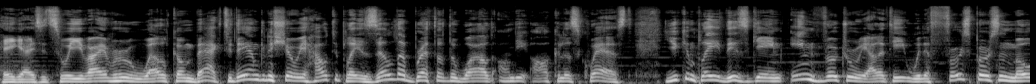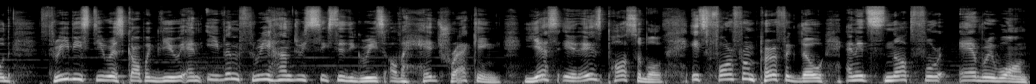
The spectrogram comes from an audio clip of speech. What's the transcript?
Hey guys, it's SweViver, welcome back. Today I'm gonna show you how to play Zelda Breath of the Wild on the Oculus Quest. You can play this game in virtual reality with a first-person mode, 3D stereoscopic view and even 360 degrees of head tracking. Yes, it is possible. It's far from perfect though and it's not for everyone,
